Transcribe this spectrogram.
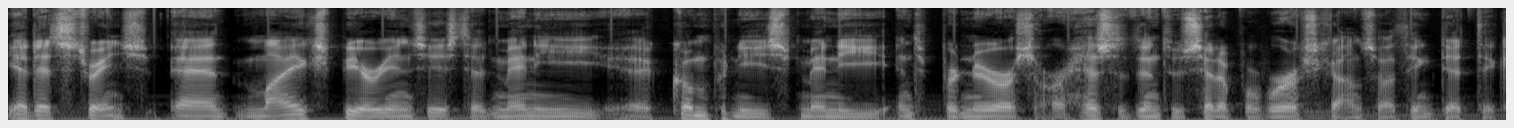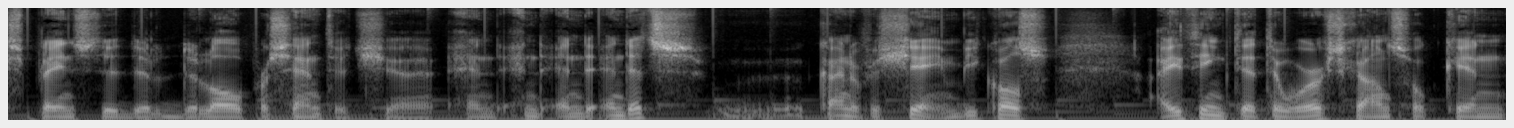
Yeah, that's strange. And my experience is that many uh, companies, many entrepreneurs are hesitant to set up a works council. I think that explains the, the, the low percentage. Uh, and, and, and, and that's uh, kind of a shame because I think that the Works Council can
